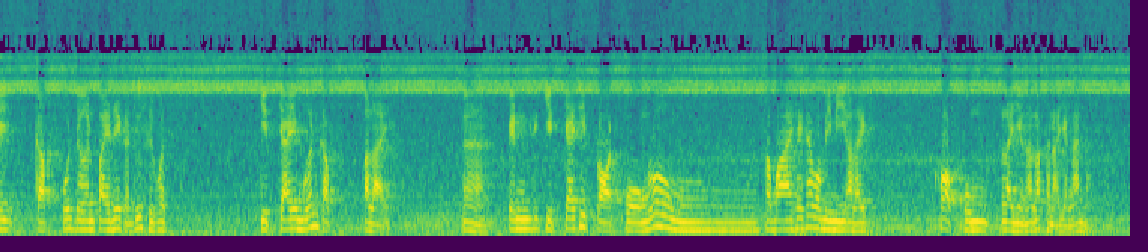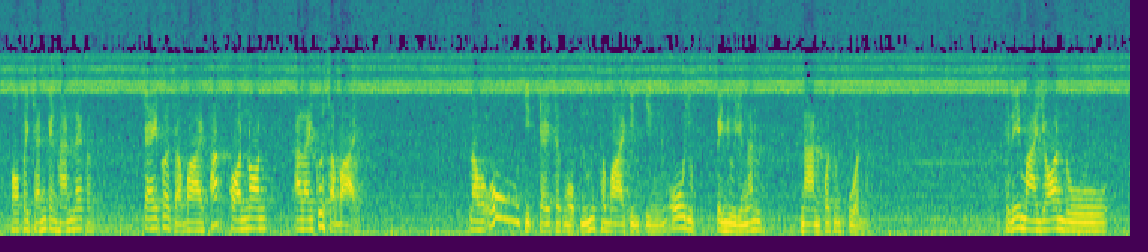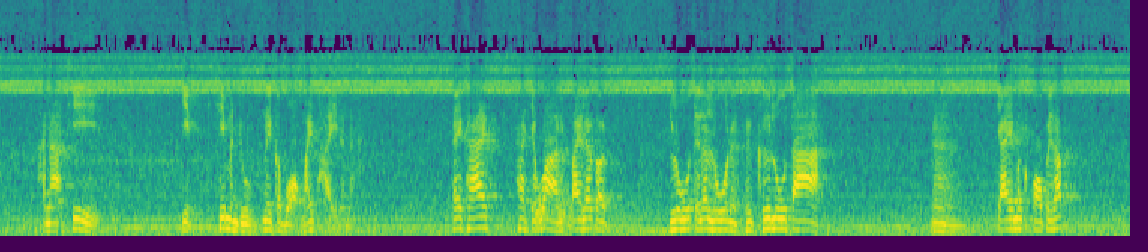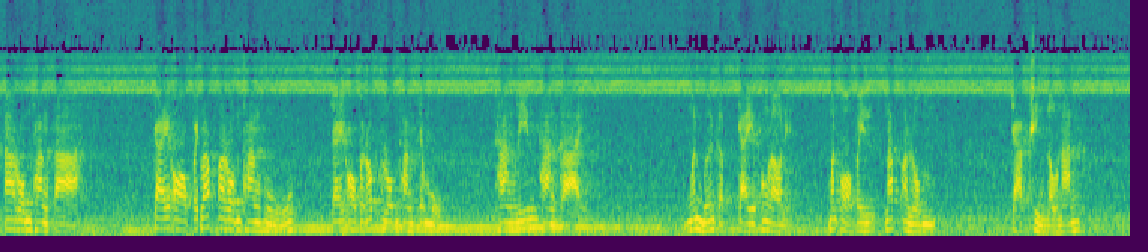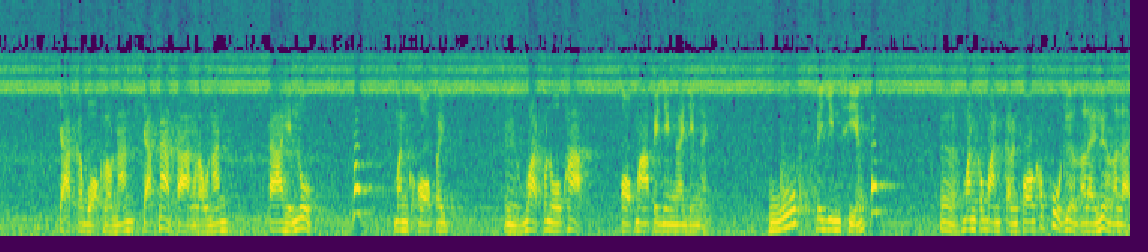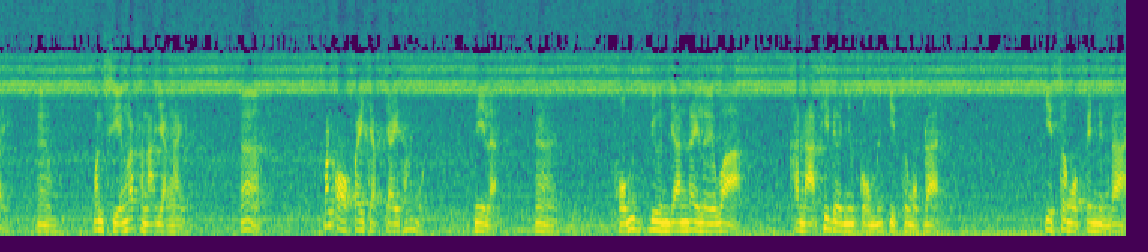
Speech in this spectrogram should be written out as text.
กับคนเดินไปนี่ก็รู้สึกว่าจิตใจเหมือนกับ อะไร อ่า เป็นจิตใจที่ปลอดโปร่งโล่งสบายคล้ายๆว่าไม่มีอะไร ครอบคุมอะไรอย่างนั้นลักษณะอย่างนั้นพอไปฉันจังหันแล้วก็ใจก็สบาย พักผ่อนนอนอะไรก็สบาย เราโอ้จิตใจสงบมันสบายจริง ๆ โอ้อยู่เป็นอยู่อย่างนั้น นานพอสมควรทีนี้มาย้อนดูขณะที่ จิตที่มันอยู่ในกระบอกไม้ไผ่นั่นนะคล้ายๆถ้าจะว่าไปแล้วก็รูแต่ละรูเนี่ยคือคือรูตาใจมันออกไปรับอารมณ์ทางตา ใจออกไปรับอารมณ์ทางหู ใจออกไปรับอารมณ์ทางจมูก ทางลิ้นทางกาย มันเหมือนกับใจของเราเนี่ย มันออกไปรับอารมณ์จากสิ่งเหล่านั้น จากกระบอกเหล่านั้น จากหน้าต่างเหล่านั้น ตาเห็นรูปปุ๊บมันก็ออกไปวาดมโนภาพออกมาเป็นยังไงยังไง หูได้ยินเสียงปุ๊บเออ มันก็มันกันกองเขาพูดเรื่องอะไรเรื่องอะไรเออมันเสียงลักษณะอย่างไงเออมันออกไปจากใจทั้งหมด นี่แหละเออผมยืนยันได้เลยว่า ขณะที่เดินยังกลมจิตสงบได้ จิตสงบเป็นหนึ่งได้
